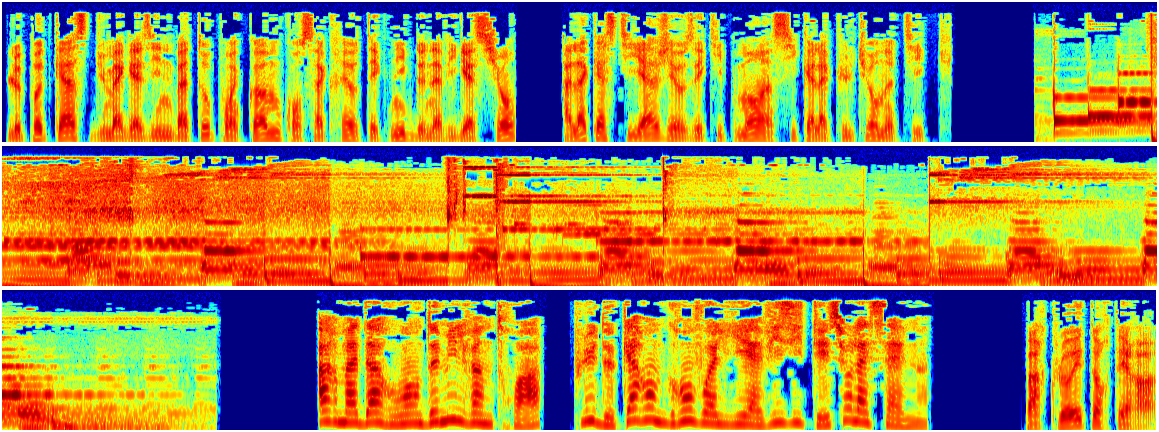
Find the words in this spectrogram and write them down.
le podcast du magazine bateau.com consacré aux techniques de navigation, à l'accastillage et aux équipements ainsi qu'à la culture nautique. Armada Rouen 2023, plus de 40 grands voiliers à visiter sur la Seine. Par Chloé Tortera.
